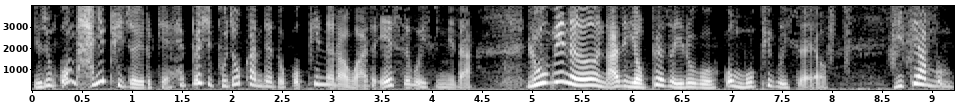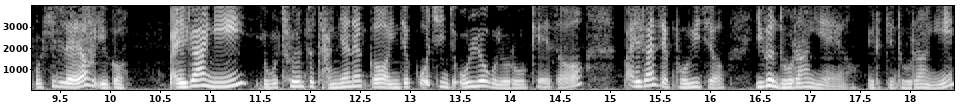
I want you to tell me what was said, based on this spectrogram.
요즘 꽃 많이 피죠 이렇게. 햇볕이 부족한데도 꽃 피느라고 아주 애쓰고 있습니다. 루비는 아직 옆에서 이러고 꽃 못 피고 있어요. 밑에 한번 보실래요? 이거. 빨강이. 요거 초연초 작년에 거 이제 꽃이 이제 올려고 요렇게 해서 빨간색 보이죠? 이건 노랑이에요. 이렇게 노랑이.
